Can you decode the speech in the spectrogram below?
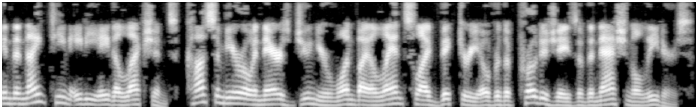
In the 1988 elections, Casimiro Henares Jr. won by a landslide victory over the protégés of the national leaders.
